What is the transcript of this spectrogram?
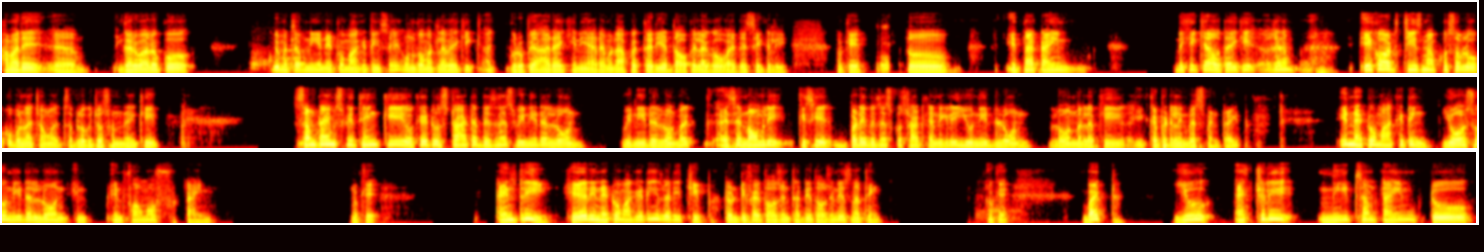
हमारे घर वालों को कोई मतलब नहीं है नेटवर्क मार्केटिंग से। उनको मतलब है कि रुपया आ रहा है कि नहीं आ रहा है? मतलब आपका करियर दाव पे लगा हुआ है बेसिकली ओके तो इतना टाइम देखिए क्या होता है कि अगर हम एक और चीज़ मैं आपको सब लोगों को बोलना चाहूँगा सब लोग जो सुन रहे हैं कि समटाइम्स वी थिंक कि okay to start a business we need a loan we need a loan मतलब ऐसे नॉर्मली किसी बड़े बिज़नेस को स्टार्ट करने के लिए यू नीड लोन लोन मतलब कि capital investment right in network marketing you also need a loan in in form of time. Okay. Entry here in network marketing is very cheap. 25000 30000 is nothing. Okay. But you actually need some time to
